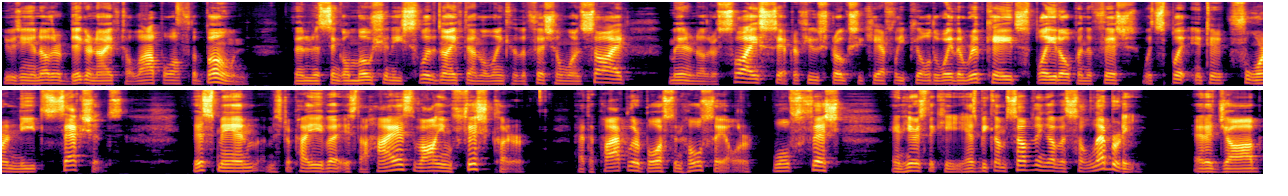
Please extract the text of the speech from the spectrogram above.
using another bigger knife to lop off the bone. Then, in a single motion, he slid the knife down the length of the fish on one side, made another slice. After a few strokes, he carefully peeled away the rib cage, splayed open the fish, which split into four neat sections. This man, Mr. Paiva, is the highest volume fish cutter at the popular Boston wholesaler, Wulf's Fish, and here's the key, has become something of a celebrity at a job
